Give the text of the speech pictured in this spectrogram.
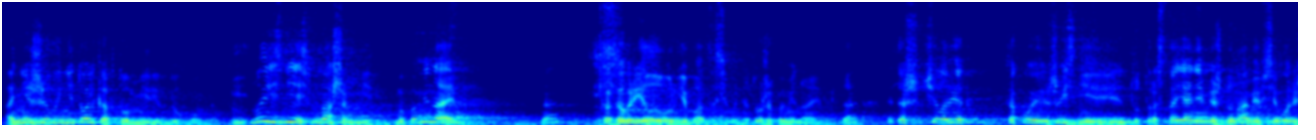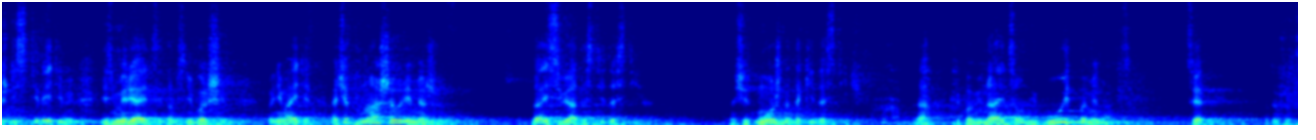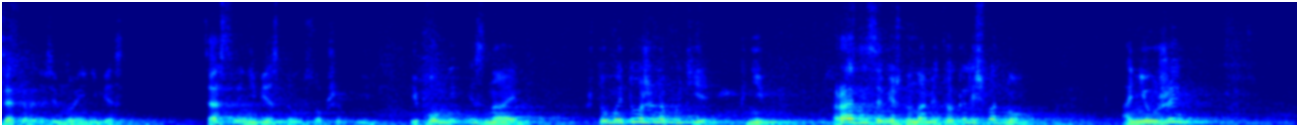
они живы не только в том мире, в духовном, но и здесь, в нашем мире. Мы поминаем, да? как говорила Ургебадзе сегодня, тоже поминаем. Да? Это же человек такой жизни, тут расстояние между нами всего лишь десятилетиями измеряется там с небольшим. Понимаете? А человек в наше время жил, да, и святости достиг. Значит, можно таки достичь. Да? И поминается он, и будет поминаться в церкви. Потому что церковь это земное и небесное. Царствие небесное усопшим им. И помним и знаем, что мы тоже на пути к ним. Разница между нами только лишь в одном. Они уже,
